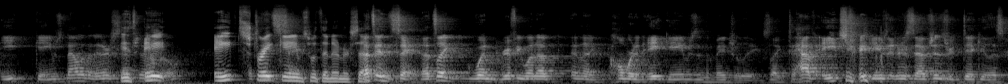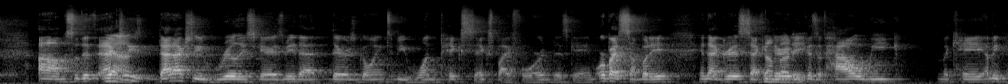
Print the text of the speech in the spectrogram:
eight games now with an interception? It's eight? Eight straight insane. games with an interception. That's insane. That's like when Griffey went up and like homered in eight games in the major leagues. Like to have eight straight games interceptions ridiculous. Um, so that actually that actually really scares me that there's going to be one pick six by Ford this game or by somebody in that Grizz secondary Somebody. because of how weak McKay. I mean,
